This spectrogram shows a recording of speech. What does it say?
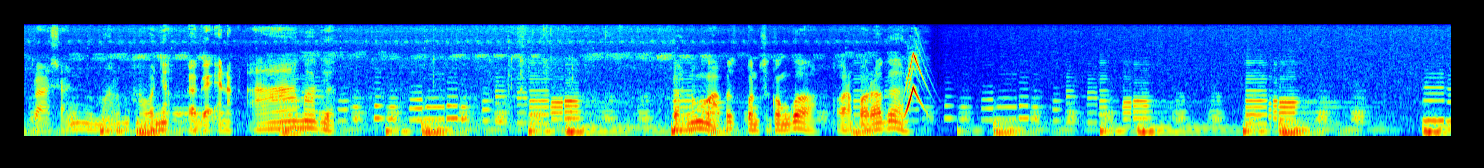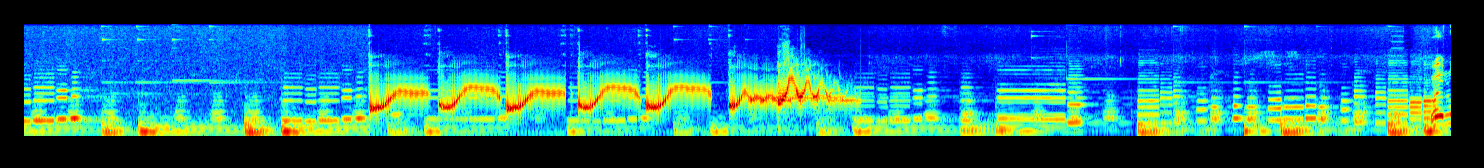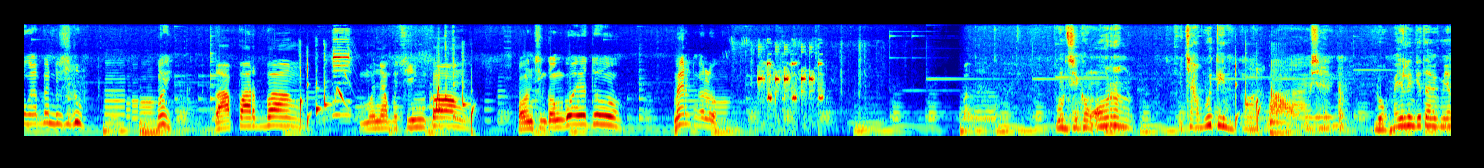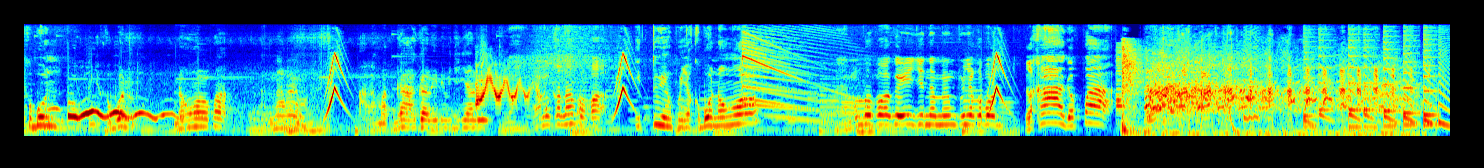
Perasaan malam hawanya kagak enak amat ya. Lah, mau ngapa pon singkong gua? Orak-oragan. Ngapain di situ? Woi, lapar bang. Mau nyabut singkong. Pohon singkong gua itu. Merek nggak lu? pun singkong orang dicabutin Wah, nah, Buset. ini. domelin kita punya kebun punya kebun nongol pak kenapa emang alamat gagal ini uji nyali Emang kenapa Pak? itu yang punya kebun nongol Nah, emang bapak kagak izin sama yang punya kebun? lah kagak pak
